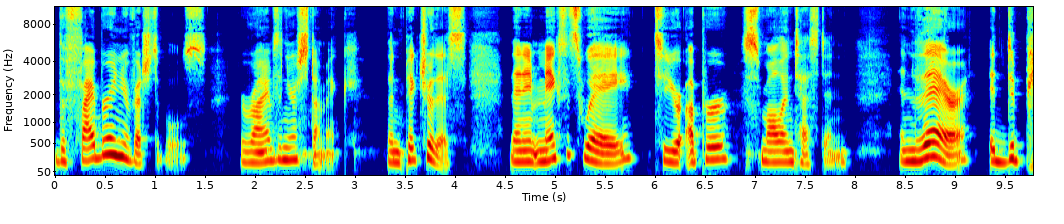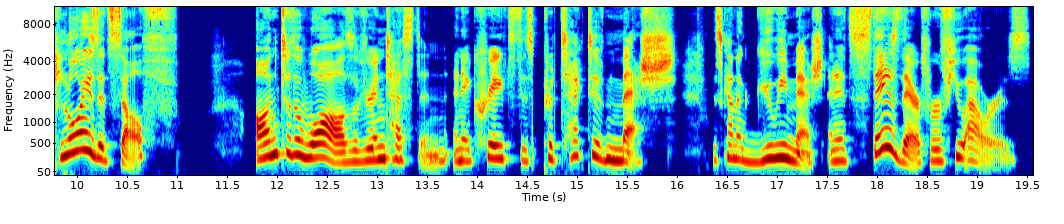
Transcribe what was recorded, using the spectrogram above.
The fiber in your vegetables arrives in your stomach. Then picture this. Then it makes its way to your upper small intestine. And there it deploys itself onto the walls of your intestine and it creates this protective mesh, this kind of gooey mesh, and it stays there for a few hours.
